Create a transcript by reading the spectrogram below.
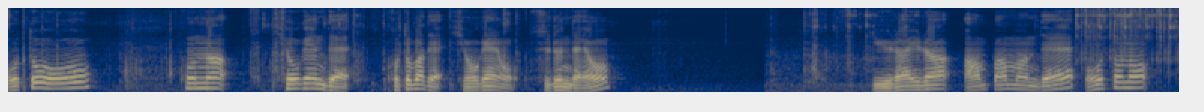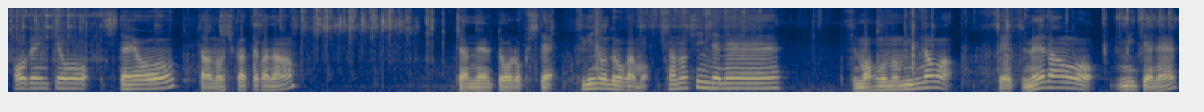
音をこんな表現で言葉で表現をするんだよ。ゆらゆらアンパンマンで音のお勉強したよ。楽しかったかな？チャンネル登録して次の動画も楽しんでね。スマホのみんなは説明欄を見てね。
